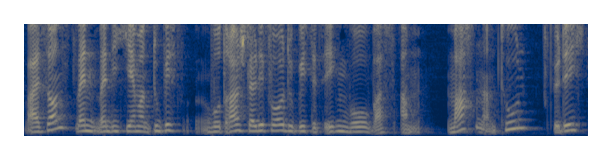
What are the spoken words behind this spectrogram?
weil sonst, wenn, wenn dich jemand, du bist wo dran, stell dir vor, du bist jetzt irgendwo was am Machen, am Tun für dich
